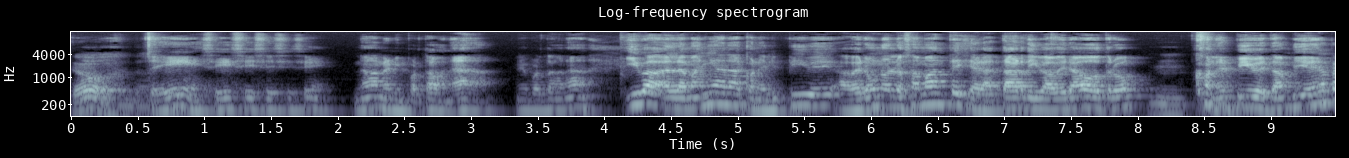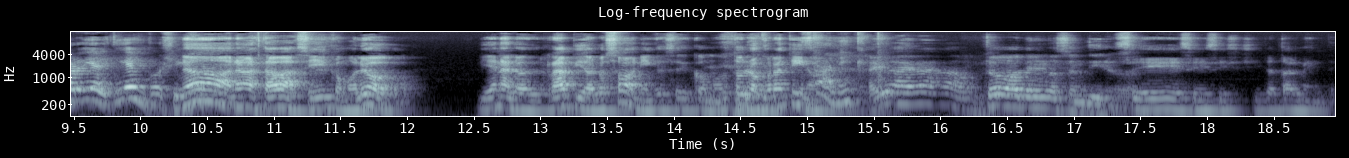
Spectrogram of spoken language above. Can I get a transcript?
todo. entonces. Sí, sí, sí, sí, sí, sí. No, no le importaba nada, no le importaba nada. Iba a la mañana con el pibe a ver a uno de los amantes y a la tarde iba a ver a otro, Mm. con el pibe también. No perdía el tiempo, Gilla. No, no, estaba así como loco. Bien a lo rápido a los Sonic, como todos los correntinos. Sonic. Ahí va, ahí va, ahí va. Todo va teniendo sentido. Sí, sí, sí, sí, sí, totalmente.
